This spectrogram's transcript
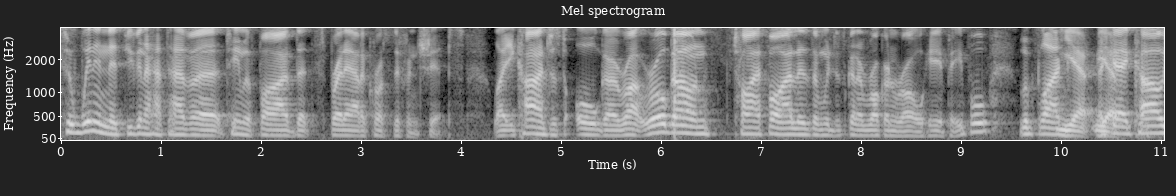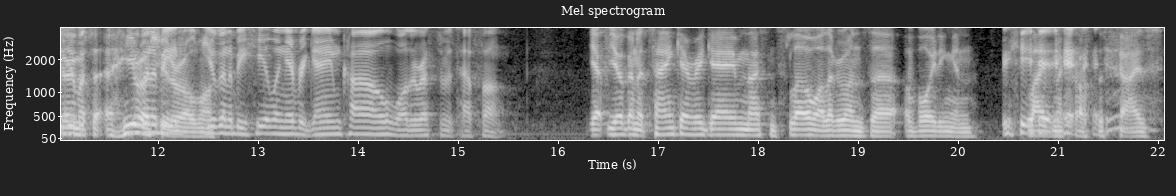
to win in this, you're gonna have to have a team of five that's spread out across different ships. Like you can't just all go right. We're all going Tie fighters, and we're just gonna rock and roll here, people. Looks like Yeah, yeah. Okay, Carl, you're, much a- a you're. You're gonna be healing every game, Carl, while the rest of us have fun. Yep, you're going to tank every game nice and slow while everyone's uh, avoiding and sliding Yeah. across the skies.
